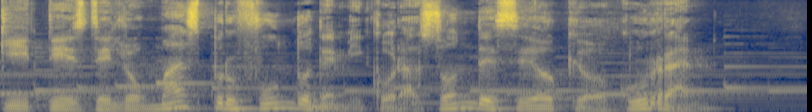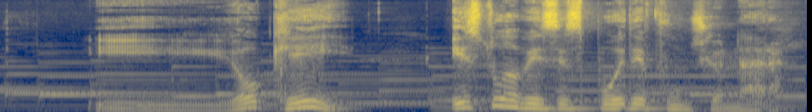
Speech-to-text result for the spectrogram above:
que desde lo más profundo de mi corazón deseo que ocurran. Y ok, esto a veces puede funcionar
